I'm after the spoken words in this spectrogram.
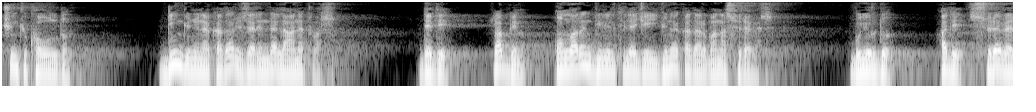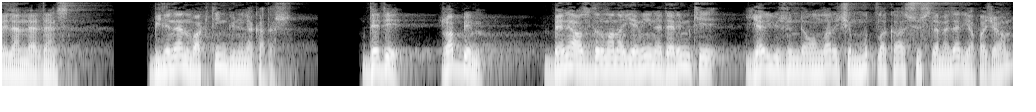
çünkü kovuldun. Din gününe kadar üzerinde lanet var. Dedi, Rabbim onların diriltileceği güne kadar bana süre ver. Buyurdu, hadi süre verilenlerdensin bilinen vaktin gününe kadar. Dedi, Rabbim beni azdırmana yemin ederim ki yeryüzünde onlar için mutlaka süslemeler yapacağım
